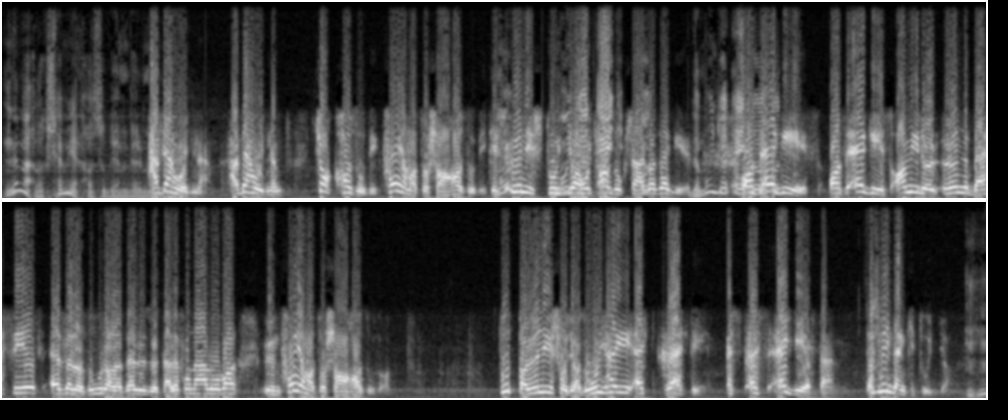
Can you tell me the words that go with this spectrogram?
Nem állok semmilyen hazug ember mellé. Hát dehogy nem. Hát dehogy nem. Csak hazudik. Folyamatosan hazudik. És Mond, ön is tudja, hogy hazugság egy, az egész. De egy az dolgot... egész, az egész, amiről ön beszélt ezzel az úrral, az előző telefonálóval, ön folyamatosan hazudott. Tudta ön is, hogy az új helyi egy kretén. Ez, ez egyértelmű. Ezt mindenki tudja. Uh -huh.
